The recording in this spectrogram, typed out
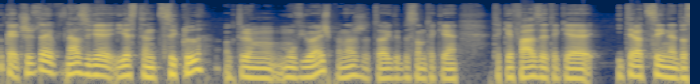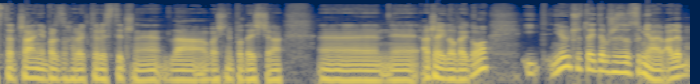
Okay, czyli tutaj w nazwie jest ten cykl, o którym mówiłeś, prawda, że to jak gdyby są takie, takie fazy, takie iteracyjne dostarczanie, bardzo charakterystyczne dla właśnie podejścia e, e, agile'owego. I nie wiem, czy tutaj dobrze zrozumiałem, ale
